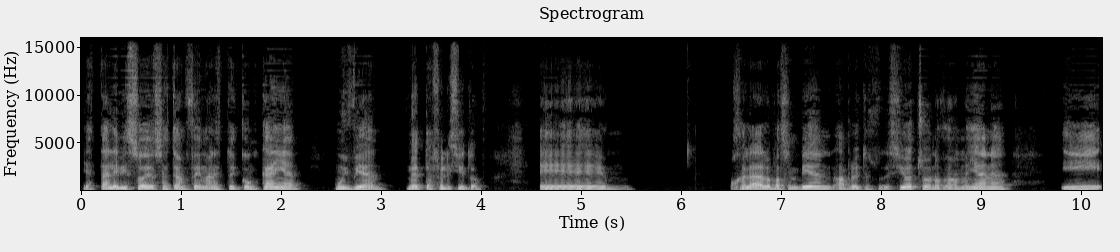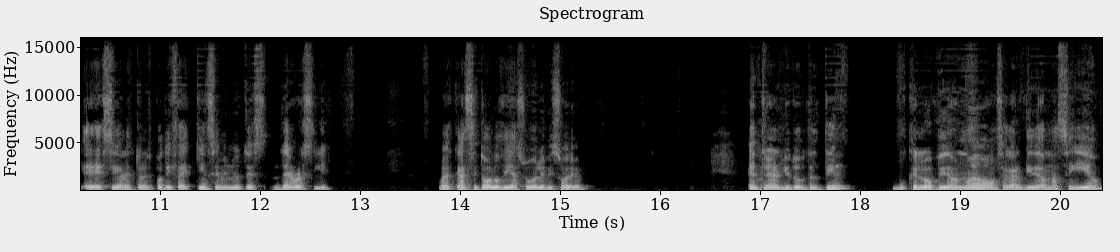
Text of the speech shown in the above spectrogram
Ya está el episodio. Sebastián Feynman, estoy con caña. Muy bien. Me te felicito. Eh, ojalá lo pasen bien. Aprovechen sus 18. Nos vemos mañana. Y eh, sigan esto en Spotify. 15 minutos de wrestling. Bueno, casi todos los días subo el episodio. Entren al YouTube del team. Busquen los videos nuevos. Vamos a sacar videos más seguidos.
